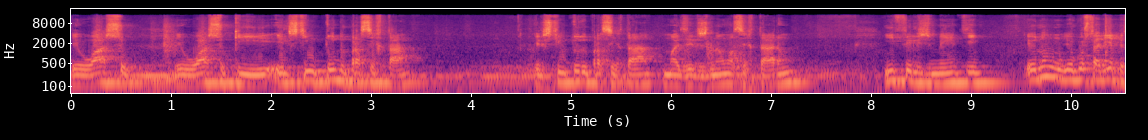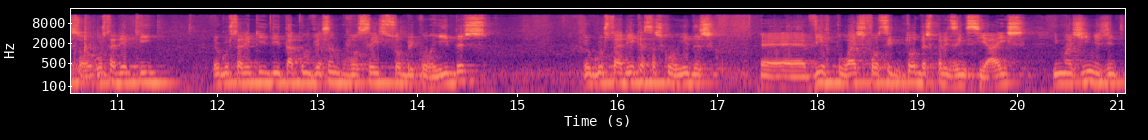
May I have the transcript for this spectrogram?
Eu acho, eu acho que eles tinham tudo para acertar. Eles tinham tudo para acertar, mas eles não acertaram. Infelizmente, eu não, eu gostaria, pessoal, eu gostaria aqui, eu gostaria de estar conversando com vocês sobre corridas. Eu gostaria que essas corridas é, virtuais fossem todas presenciais. Imagine a gente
